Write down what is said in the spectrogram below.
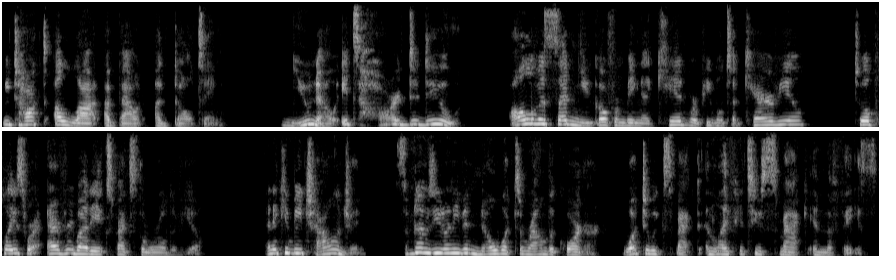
we talked a lot about adulting. You know, it's hard to do. All of a sudden, you go from being a kid where people took care of you to a place where everybody expects the world of you. And it can be challenging. Sometimes you don't even know what's around the corner, what to expect, and life hits you smack in the face.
